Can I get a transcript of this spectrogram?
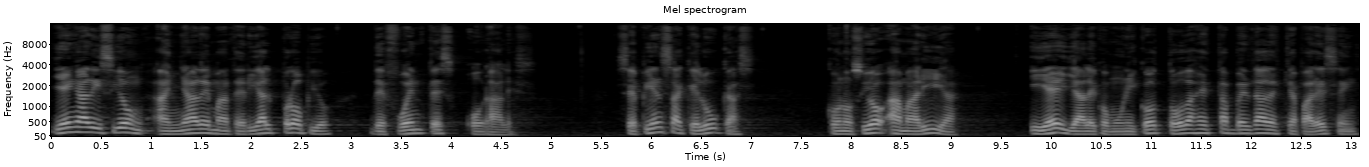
y en adición añade material propio de fuentes orales. Se piensa que Lucas conoció a María y ella le comunicó todas estas verdades que aparecen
